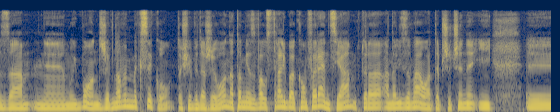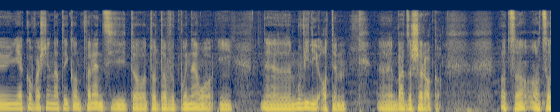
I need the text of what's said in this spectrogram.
za e, mój błąd, że w Nowym Meksyku to się wydarzyło, natomiast w Australii była konferencja, która analizowała te przyczyny i y, jako właśnie na tej konferencji to, to, to wypłynęło i y, mówili o tym y, bardzo szeroko o co, o co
